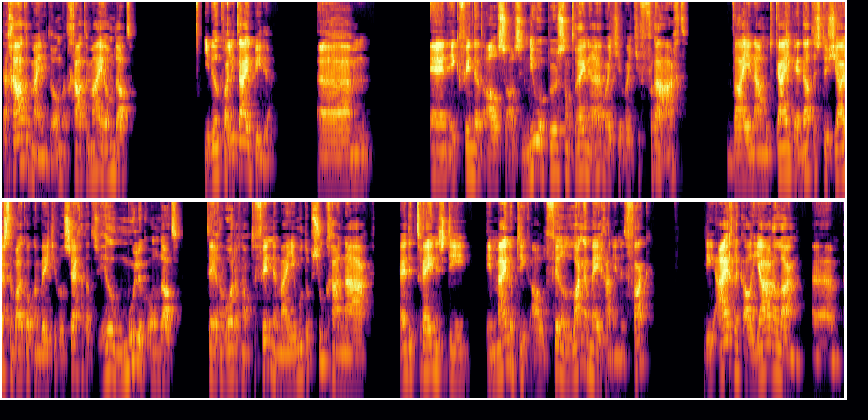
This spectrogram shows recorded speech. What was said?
Daar gaat het mij niet om. Het gaat er mij om dat je wil kwaliteit bieden. Ehm, en ik vind dat als, als nieuwe personal trainer, hè, wat, je, wat je vraagt, waar je naar moet kijken. En dat is dus juist wat ik ook een beetje wil zeggen. Dat is heel moeilijk om dat tegenwoordig nog te vinden. Maar je moet op zoek gaan naar hè, de trainers die in mijn optiek al veel langer meegaan in het vak. Die eigenlijk al jarenlang um,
